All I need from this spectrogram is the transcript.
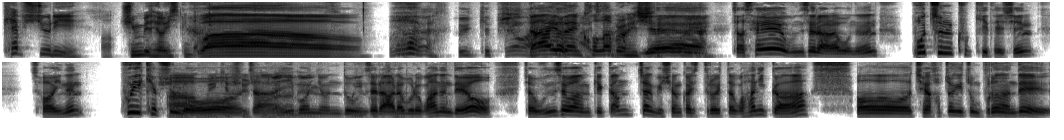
캡슐이 준비되어 있습니다. Wow. 이렇게 다이브 and collaboration. 예. 자, 새해 운세를 알아보는 fortune cookie 대신 저희는 후이 캡슐로 아, 후이 캡슐 자. 이번 네. 연도 후이 운세를 캡슐. 알아보려고 하는데요. 자 운세와 함께 깜짝 미션까지 들어있다고 하니까 어 제가 갑자기 좀 불안한데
